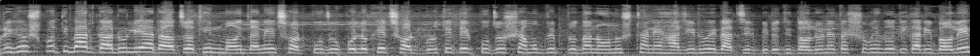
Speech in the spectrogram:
বৃহস্পতিবার গারুলিয়া রাজাধীন ময়দানে ছট পুজো উপলক্ষে ছটব্রতীদের পুজোর সামগ্রী প্রদান অনুষ্ঠানে হাজির হয়ে রাজ্যের বিরোধী দলনেতা শুভেন্দু অধিকারী বলেন,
